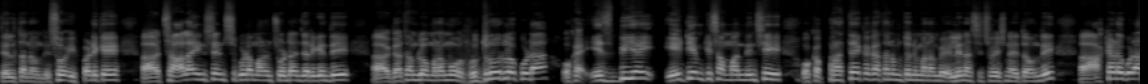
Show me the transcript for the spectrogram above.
తెలుతూనే ఉంది. సో ఇప్పటికే చాలా ఇన్సిడెంట్స్ కూడా మనం చూడడం జరిగింది. గతంలో మనము రుద్రూరులో కూడా ఒక ఎస్బీఐ ఏటీఎంకి సంబంధించి ఒక ప్రత్యేక కథనంతో మనం వెళ్ళిన సిచ్యువేషన్ అయితే ఉంది. అక్కడ కూడా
